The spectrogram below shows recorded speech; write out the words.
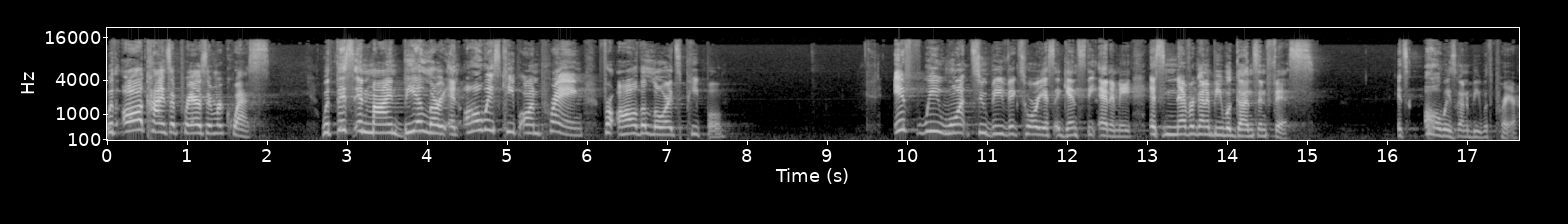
with all kinds of prayers and requests. With this in mind, be alert and always keep on praying for all the Lord's people. If we want to be victorious against the enemy, it's never going to be with guns and fists. It's always going to be with prayer.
